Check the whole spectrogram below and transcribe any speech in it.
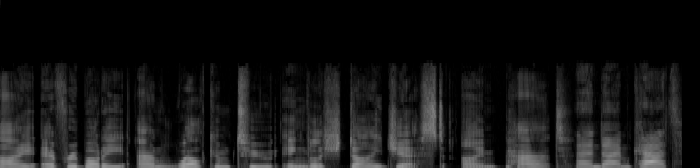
Hi, everybody, and welcome to English Digest. I'm Pat. And I'm Kat.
